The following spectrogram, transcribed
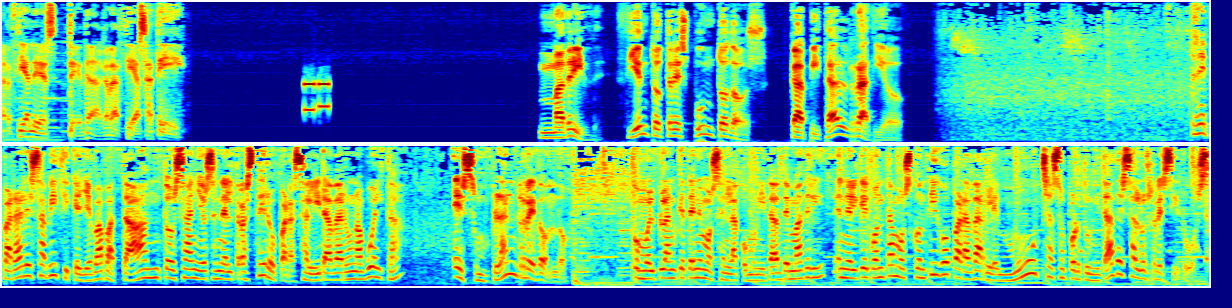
comerciales te da gracias a ti. Madrid, 103.2, Capital Radio. Reparar esa bici que llevaba tantos años en el trastero para salir a dar una vuelta es un plan redondo. Como el plan que tenemos en la Comunidad de Madrid, en el que contamos contigo para darle muchas oportunidades a los residuos.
